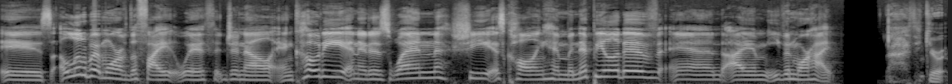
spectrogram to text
is a little bit more of the fight with Janelle and Kody, and it is when she is calling him manipulative, and I am even more hyped. Ah, i think you're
